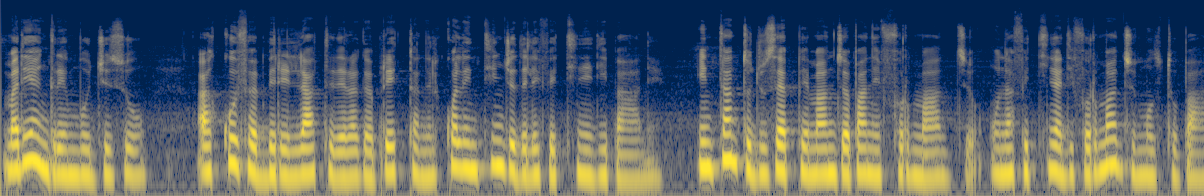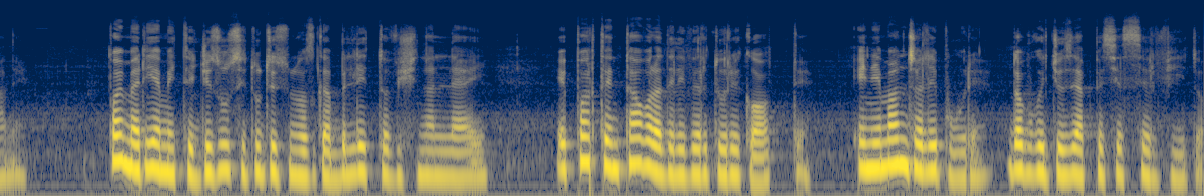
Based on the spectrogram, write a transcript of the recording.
Maria in grembo Gesù, a cui fa bere il latte della capretta nel quale intinge delle fettine di pane. Intanto Giuseppe mangia pane e formaggio, una fettina di formaggio e molto pane. Poi Maria mette Gesù seduto su uno sgabelletto vicino a lei e porta in tavola delle verdure cotte e ne mangia le pure, dopo che Giuseppe si è servito.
